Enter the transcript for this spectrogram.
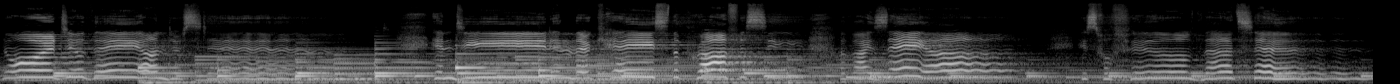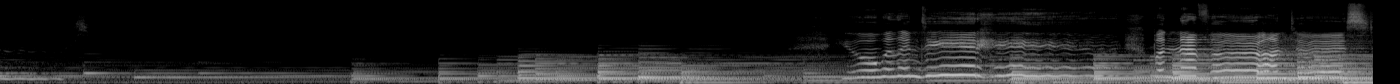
nor do they understand. Indeed, in their case, the prophecy of Isaiah is fulfilled that says, but never understand.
